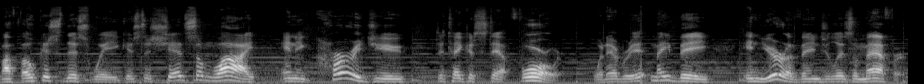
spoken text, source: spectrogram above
My focus this week is to shed some light and encourage you to take a step forward, whatever it may be, in your evangelism effort.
